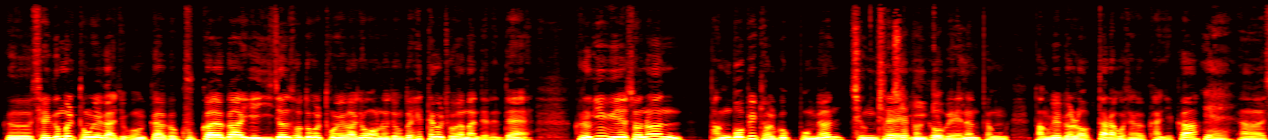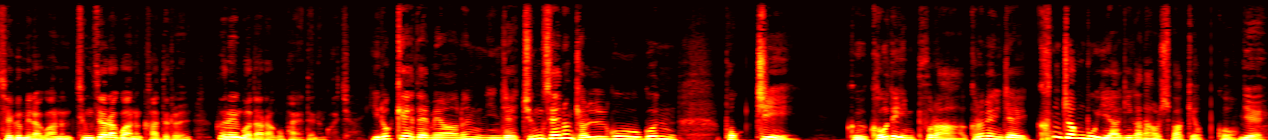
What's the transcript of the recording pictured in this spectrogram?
그 세금을 통해 가지고 그러니까 그 국가가 이게 이전 소득을 통해 가지고 어느 정도 혜택을 줘야만 되는데 그러기 위해서는 방법이 결국 보면 증세 이거 외에는 병, 방법이 별로 없다라고 생각하니까 예. 어, 세금이라고 하는 증세라고 하는 카드를 꺼낸 거다라고 봐야 되는 거죠. 이렇게 되면은 이제 증세는 결국은 복지 그 거대 인프라 그러면 이제 큰 정부 이야기가 나올 수밖에 없고 예.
